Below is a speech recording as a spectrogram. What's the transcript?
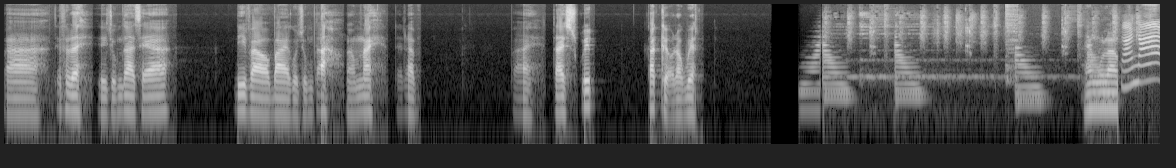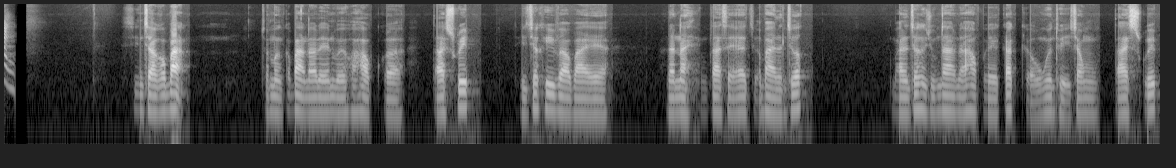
Và tiếp theo đây thì chúng ta sẽ đi vào bài của chúng ta ngày hôm nay. Đấy là bài TypeScript các kiểu đặc biệt. Angular. Xin chào các bạn. Chào mừng các bạn đã đến với khóa học uh, TypeScript. Thì trước khi vào bài lần này chúng ta sẽ chữa bài lần trước. Bài lần trước thì chúng ta đã học về các kiểu nguyên thủy trong TypeScript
